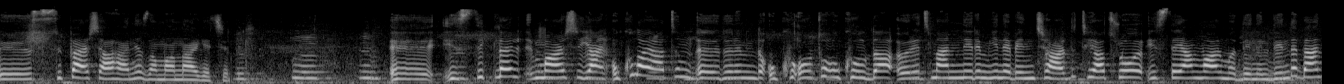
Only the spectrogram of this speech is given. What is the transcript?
e, süper şahane zamanlar geçirdik. Ee, İstiklal Marşı yani okul hayatım e, döneminde oku, ortaokulda öğretmenlerim yine beni çağırdı. Tiyatro isteyen var mı denildiğinde ben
